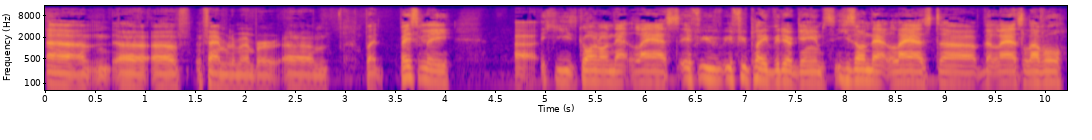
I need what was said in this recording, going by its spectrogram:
um uh, uh family member um. But basically, uh, he's going on that last. If you if you play video games, he's on that last uh that last level.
